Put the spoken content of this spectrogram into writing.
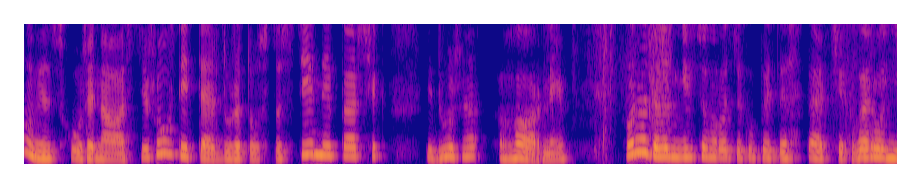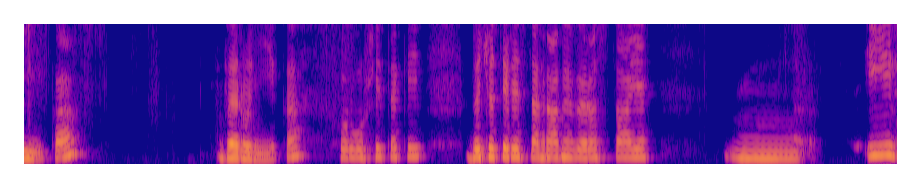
Ну, він схожий на асті жовтий, теж дуже товстостінний перчик і дуже гарний. Порадили мені в цьому році купити перчик Вероніка. Вероніка, хороший такий, до 400 грамів виростає. І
